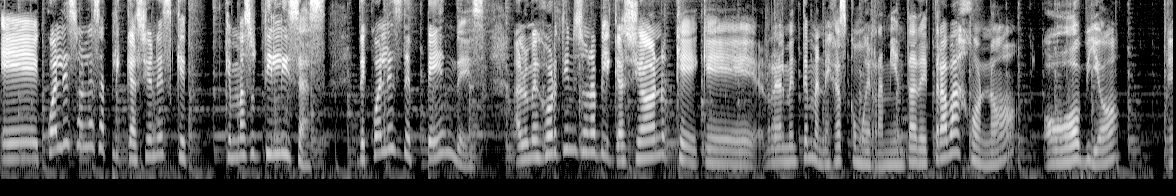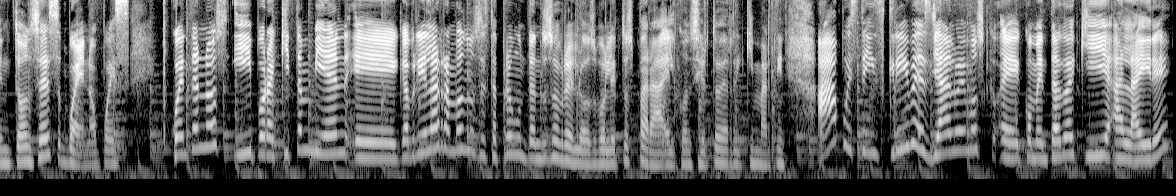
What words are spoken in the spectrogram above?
Eh, ¿Cuáles son las aplicaciones que, que, más utilizas? ¿De cuáles dependes? A lo mejor tienes una aplicación que, que realmente manejas como herramienta de trabajo, ¿no? Obvio. Entonces, bueno, pues Cuéntanos y por aquí también eh, Gabriela Ramos nos está preguntando sobre los boletos para el concierto de Ricky Martín. Ah, pues te inscribes, ya lo hemos eh, comentado aquí al aire.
